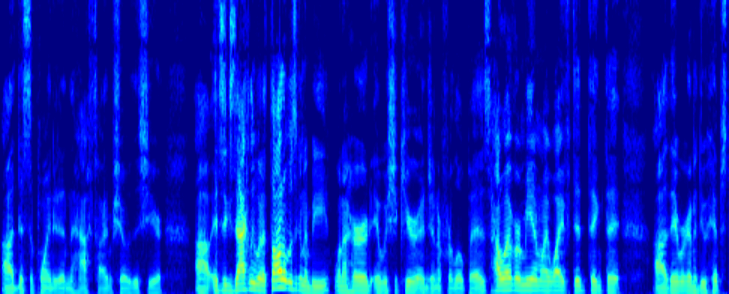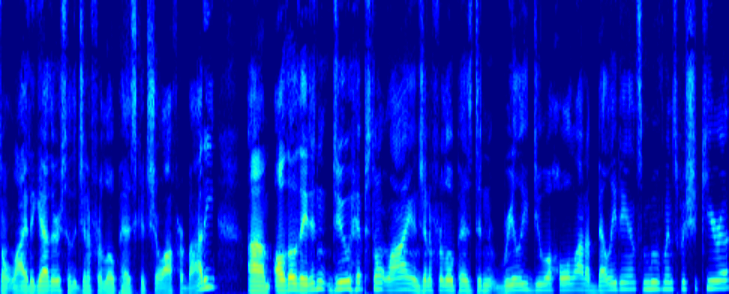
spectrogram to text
uh, disappointed in the halftime show this year. Uh, it's exactly what I thought it was going to be when I heard it was Shakira and Jennifer Lopez. However, me and my wife did think that uh, they were going to do Hips Don't Lie together so that Jennifer Lopez could show off her body. Um, although they didn't do Hips Don't Lie and Jennifer Lopez didn't really do a whole lot of belly dance movements with Shakira,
